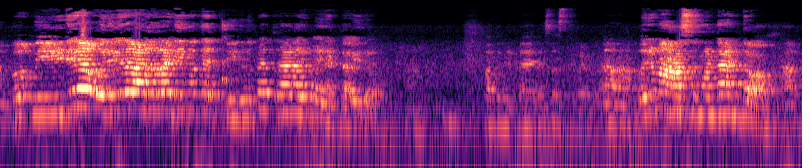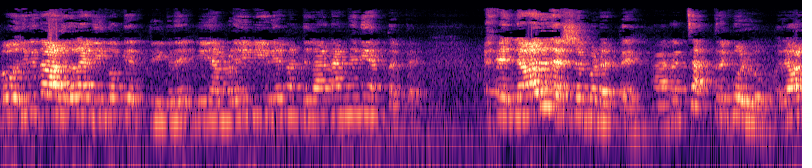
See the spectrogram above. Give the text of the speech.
അപ്പൊ വീഡിയോ ഒരു ആളുകൾ അടിയൊക്കെ എത്തിയിരുന്നു. ഇപ്പൊ എത്ര ആളായി പതിനെട്ടായിരോ? പതിനെട്ടായിരം സബ്സ്ക്രൈബർ ഒരു മാസം കൊണ്ടാണ് അപ്പൊ ഒരുവിധ ആളുകൾ അടിയിലൊക്കെ എത്തിക്കുന്നത് ഇനി നമ്മൾ ഈ വീഡിയോ കണ്ടുകാണ്ട് അങ്ങനെ എത്തട്ടെ. എല്ലാരും രക്ഷപ്പെടട്ടെ. കാരണം അത്രയ്ക്കുള്ളൂ ഒരാൾ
